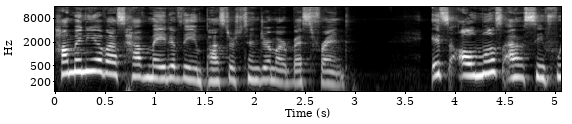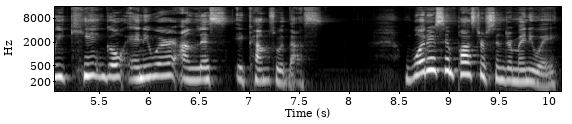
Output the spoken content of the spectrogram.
How many of us have made of the imposter syndrome our best friend? It's almost as if we can't go anywhere unless it comes with us. What is imposter syndrome anyway?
